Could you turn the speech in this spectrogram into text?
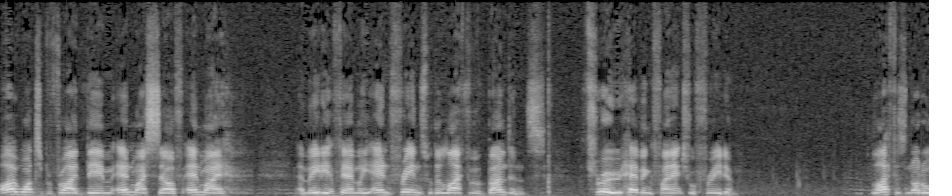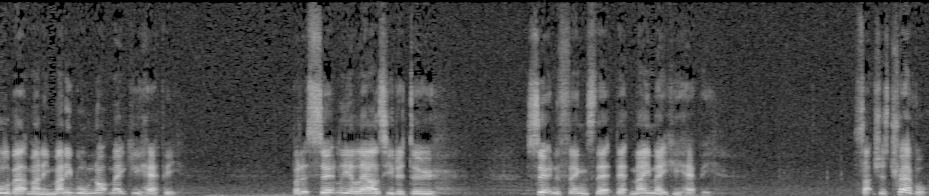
I want to provide them and myself and my immediate family and friends with a life of abundance through having financial freedom. Life is not all about money. Money will not make you happy, but it certainly allows you to do certain things that, that may make you happy, such as travel,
